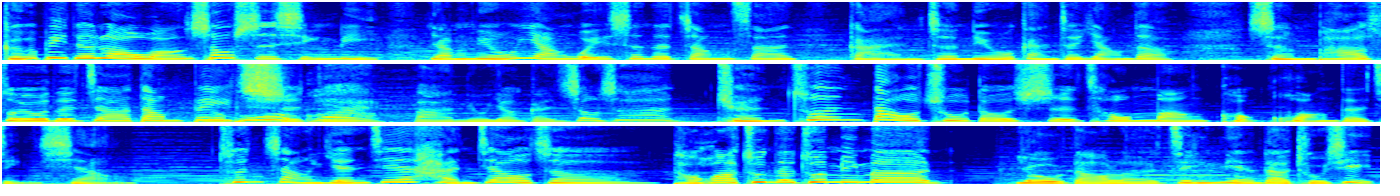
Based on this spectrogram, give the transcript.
隔壁的老王收拾行李，养牛羊为生的张三赶着牛赶着羊的，生怕所有的家当被吃掉，把牛羊赶上山。全村到处都是匆忙恐慌的景象，村长沿街喊叫着：“桃花村的村民们！”又到了今年的除夕，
